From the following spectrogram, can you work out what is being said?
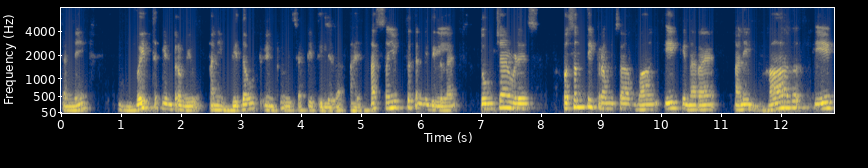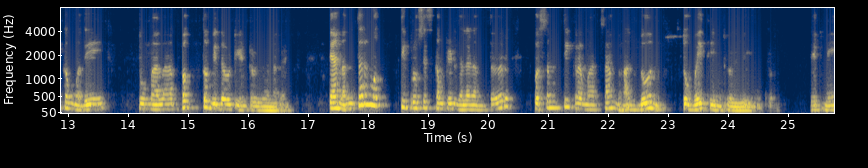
त्यांनी विथ इंटरव्ह्यू आणि विदाऊट इंटरव्ह्यू साठी दिलेला आहे. हा संयुक्त त्यांनी दिलेला आहे. तुमच्या वेळेस पसंती क्रमचा भाग एक येणार आहे आणि भाग एक मध्ये तुम्हाला फक्त विदाऊट इंटरव्ह्यू होणार आहे. त्यानंतर मग ती प्रोसेस कंप्लीट झाल्यानंतर पसंती क्रमाचा भाग दोन तो वैध इंटरव्ह्यू येईल हे तुम्ही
